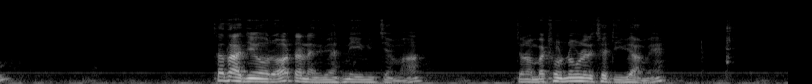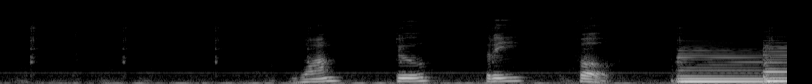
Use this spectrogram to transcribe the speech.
စသချင်းကိုတော့တက်နိုင်သမျှနှီးပြီးကျင့်ပါကျွန်တော်မထွန်နှုံးနဲ့တစ်ချက်တီးပြမယ်1 2 3 4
